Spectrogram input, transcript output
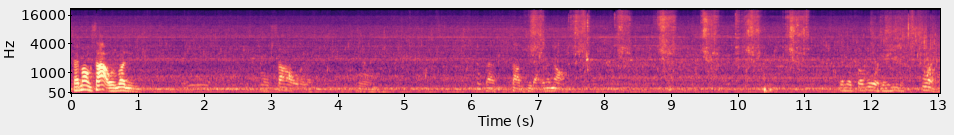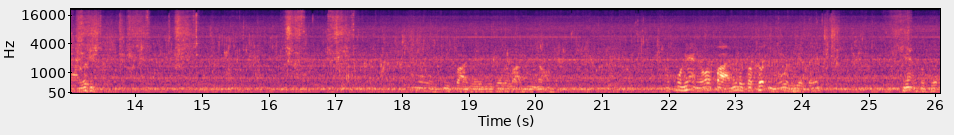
ใส่หมองเศร้าวันโมงเศร้าเลยตามตามที่ได้แล้วเนาะเป็นตัวโบดเลยนี่ปวดหางเลย ฝ่าเลยมีเจ้าระบาดมีเนาะพวกแห้งแล้วว่าป่านี่เป็นปลาเคิร์ดหนูวันเห็นเลยแห้งปลาเคิร์ด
